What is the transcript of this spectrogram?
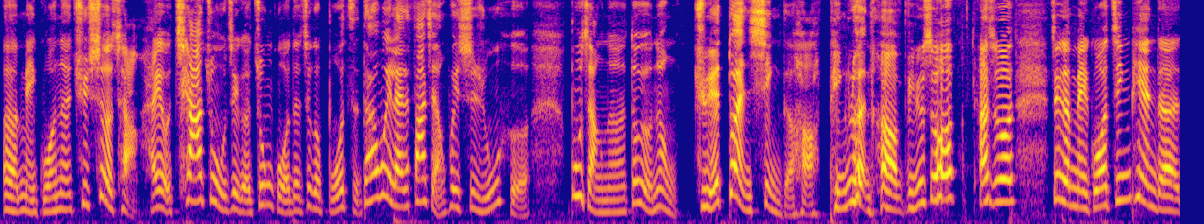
呃，美国呢去设厂，还有掐住这个中国的这个脖子，它未来的发展会是如何？部长呢都有那种决断性的哈评论哈，比如说他说这个美国晶片的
